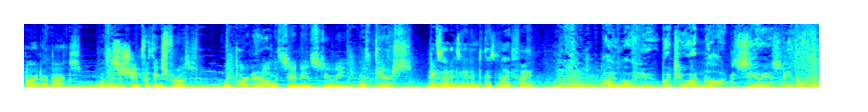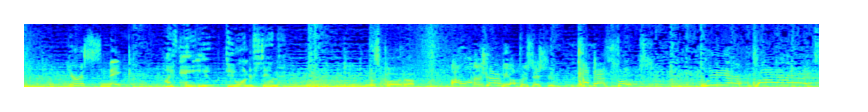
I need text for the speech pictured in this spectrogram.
behind our backs, but there's a shape for things for us. We partner up with Sandy and Stewie, with Pierce. Excited to get into this knife fight? I love you, but you are not serious people. You're a snake. I hate you. Do you understand that? Let's blow it up. I want to kill the opposition. Cut their throats. We are pirates!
